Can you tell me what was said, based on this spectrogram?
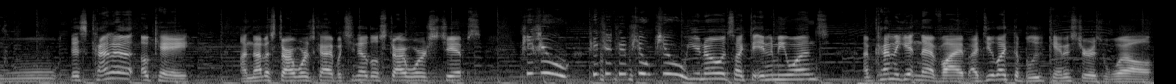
Ooh, this kind of... Okay, I'm not a Star Wars guy, but you know those Star Wars ships? Pew, pew, pew, pew, pew, pew, pew. You know, it's like the enemy ones. I'm kind of getting that vibe. I do like the blue canister as well.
